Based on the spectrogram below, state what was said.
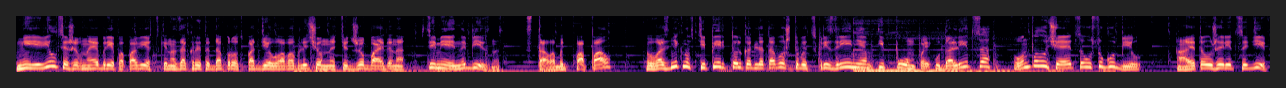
Не явился же в ноябре по повестке на закрытый допрос по делу о вовлеченности Джо Байдена в семейный бизнес. Стало быть, попал? Возникнув теперь только для того, чтобы с презрением и помпой удалиться, он, получается, усугубил. А это уже рецидив,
